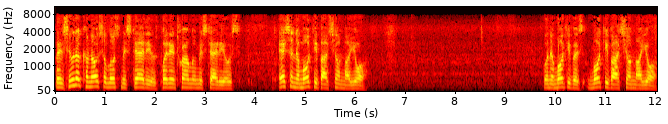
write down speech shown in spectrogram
Si uno conoce los misterios, puede entrar en los misterios, es una motivación mayor. Una motivación mayor.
